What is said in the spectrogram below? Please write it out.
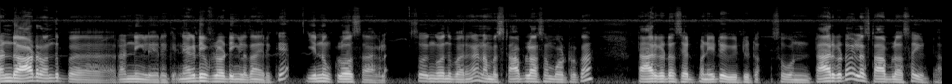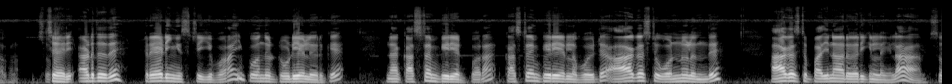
ரெண்டு ஆர்டர் வந்து இப்போ ரன்னிங்கில் இருக்குது நெகட்டிவ் ஃப்ளோட்டிங்கில் தான் இருக்குது இன்னும் க்ளோஸ் ஆகலை. ஸோ இங்கே வந்து பாருங்கள் நம்ம ஸ்டாப் லாஸும் போட்டிருக்கோம். டார்கெட்டும் செட் பண்ணிவிட்டு விட்டுட்டோம். ஸோ ஒன்று டார்கெட்டோ இல்லை ஸ்டாப் லாஸோ ஹிட் ஆகணும் சரி அடுத்தது ட்ரேடிங் ஹிஸ்ட்ரிக்கு போகிறேன் இப்போ வந்து டுடியல் இருக்குது நான் கஸ்டம் பீரியட் போகிறேன் கஸ்டம் பீரியடில் போயிட்டு ஆகஸ்ட் ஒன்றுலேருந்து ஆகஸ்ட் பதினாறு வரைக்கும் இல்லைங்களா? ஸோ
